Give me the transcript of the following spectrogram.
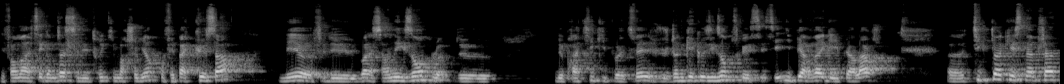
Des formats assez comme ça, c'est des trucs qui marchent bien. On fait pas que ça, mais c'est un exemple de, de pratique qui peut être fait. Je donne quelques exemples parce que c'est hyper vague et hyper large. Euh, TikTok et Snapchat.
